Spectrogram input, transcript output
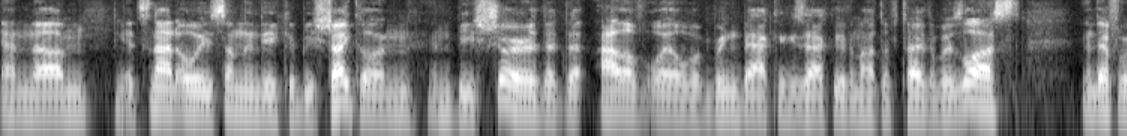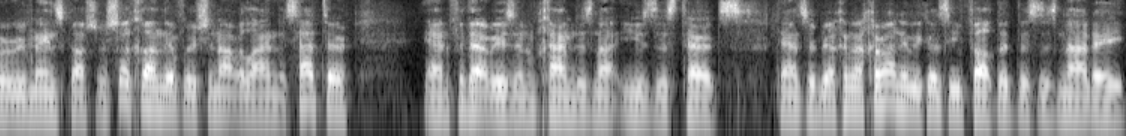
and um, it's not always something that you could be sheikel and, and be sure that the olive oil will bring back exactly the amount of tar that was lost, and therefore it remains kosher shukha, and therefore you should not rely on this heter. And for that reason, Chaim does not use this teretz to answer B'yachan Acharani because he felt that this is not a,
